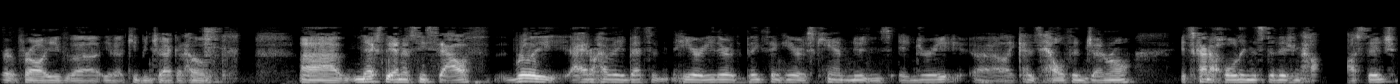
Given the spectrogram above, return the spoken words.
for, for all you uh, you know keeping track at home. Uh, next, the NFC South. Really, I don't have any bets in here either. The big thing here is Cam Newton's injury, uh, like his health in general. It's kind of holding this division hostage.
